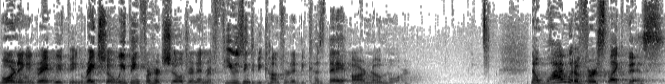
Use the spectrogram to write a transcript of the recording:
mourning and great weeping. Rachel weeping for her children and refusing to be comforted because they are no more. Now, why would a verse like this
